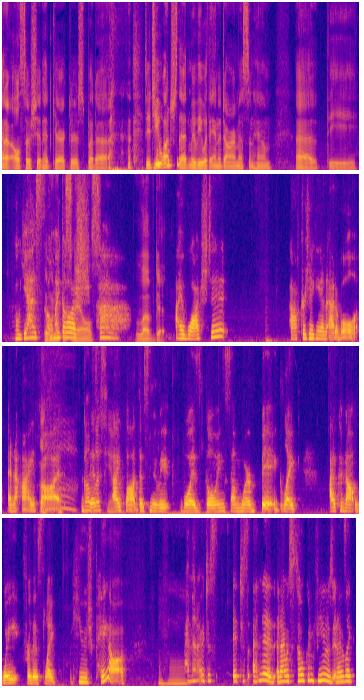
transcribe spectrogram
kind of also shithead characters. But uh, did you watch that movie with Ana de Armas and him? Uh, the Oh yes. The oh one my with the gosh. snails? loved it. I watched it after taking an edible and I thought God this- bless you. I thought this movie was going somewhere big. Like I could not wait for this like huge payoff. Mm-hmm. And then I just it just ended and I was so confused and I was like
